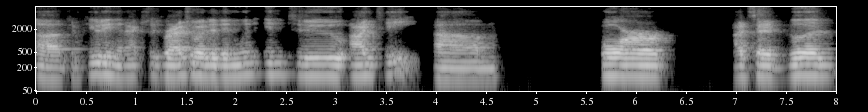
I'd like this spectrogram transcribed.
uh, computing and actually graduated and went into IT um, for, I'd say, good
